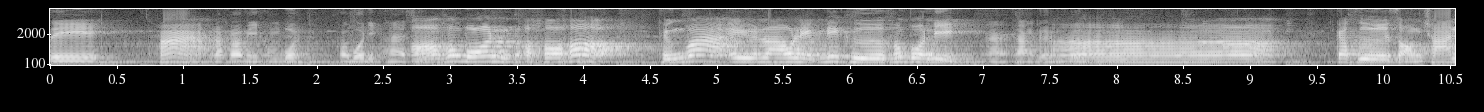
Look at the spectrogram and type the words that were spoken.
สี่ห้าแล้วก็มีข้างบนข้างบนอีก5อ๋ชุอดข้างบนอ๋อถึงว่าไอ้ราวเหล็กนี่คือข้างบนอีกอ่าทางเดินอ่าขึ้นก็คือ2ชั้น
